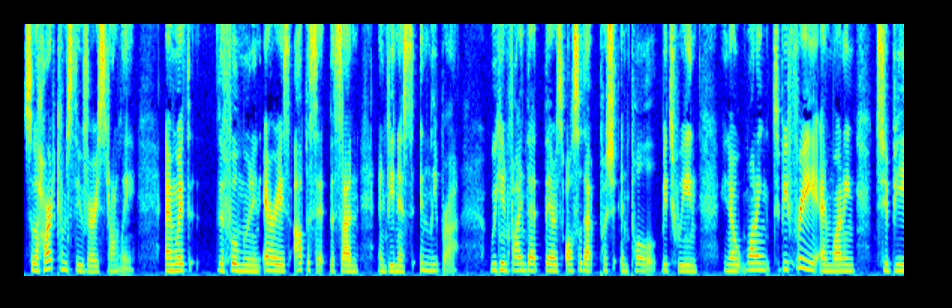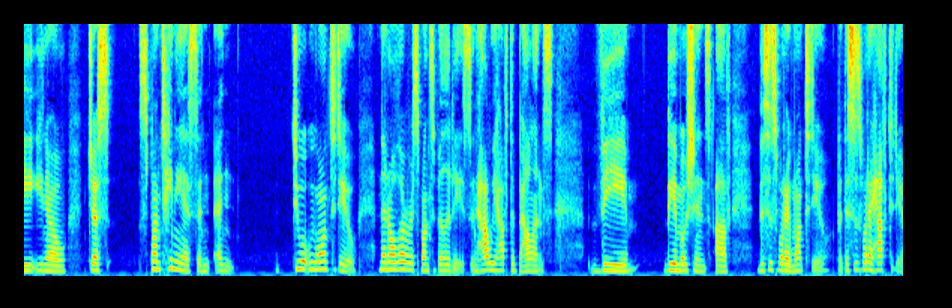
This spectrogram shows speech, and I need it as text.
So the heart comes through very strongly. And with the full moon in Aries opposite the sun and Venus in Libra, we can find that there's also that push and pull between, you know, wanting to be free and wanting to be, you know, just spontaneous and, and do what we want to do. And then all our responsibilities and how we have to balance the the emotions of this is what I want to do, but this is what I have to do.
